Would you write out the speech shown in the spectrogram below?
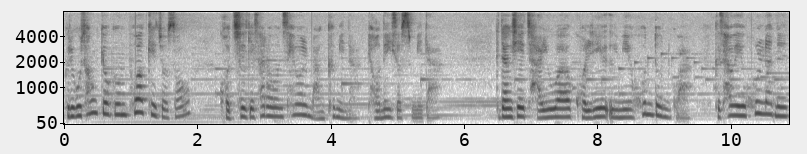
그리고 성격은 포악해져서 거칠게 살아온 세월만큼이나 변해 있었습니다. 그 당시에 자유와 권리의 의미의 혼돈과 그 사회의 혼란을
